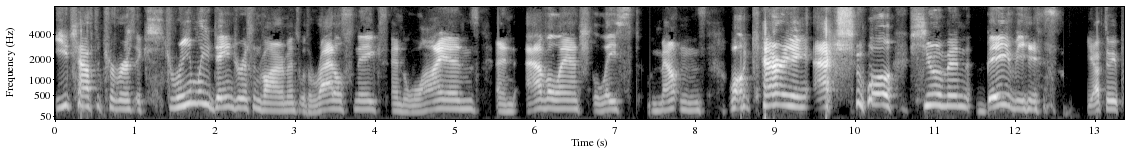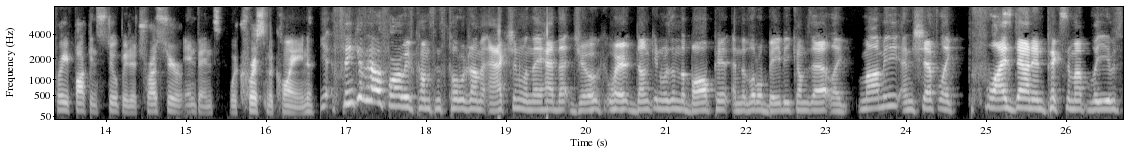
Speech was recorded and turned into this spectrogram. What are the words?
each have to traverse extremely dangerous environments with rattlesnakes and lions and avalanche laced mountains while carrying actual human babies. You have to be pretty fucking stupid to trust your infant with Chris McLean. Yeah, think of how far we've come since Total Drama Action when they had that joke where Duncan was in the ball pit and the little baby comes out like, "Mommy," and Chef like flies down and picks him up, leaves.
